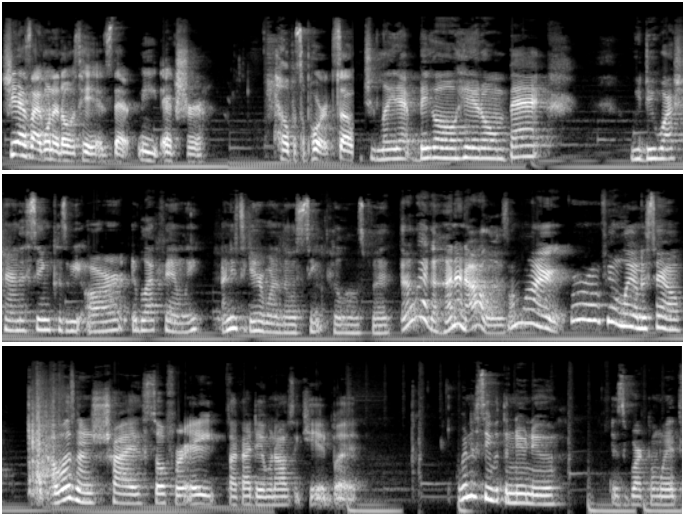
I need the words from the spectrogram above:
she has like one of those heads that need extra help and support. So you lay that big old head on back. We do wash hair in the sink because we are a black family. I need to get her one of those sink pillows, but they're like a hundred dollars. I'm like, girl, if you don't lay on this towel. I was gonna try Sulfur 8 like I did when I was a kid, but we're gonna see what the new new is working with.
